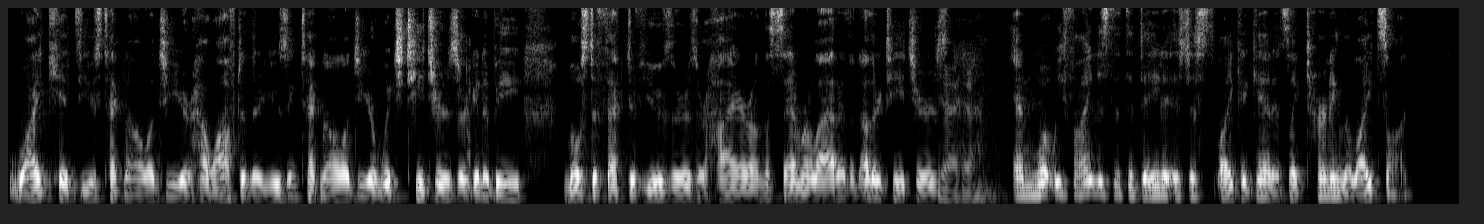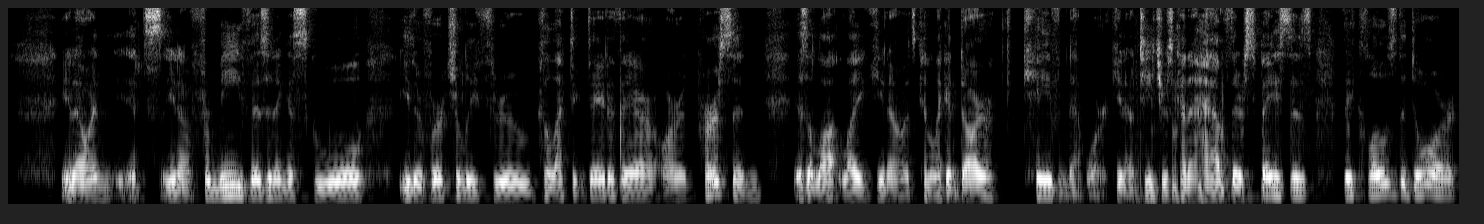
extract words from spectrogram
why kids use technology or how often they're using technology or which teachers are going to be most effective users or higher on the SAMR ladder than other teachers. Yeah, yeah. and what we find is that the data is just like again it's like turning the lights on you know, and it's, you know, for me, visiting a school either virtually through collecting data there or in person is a lot like, you know, it's kind of like a dark cave network. You know, teachers kind of have their spaces, they close the door,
